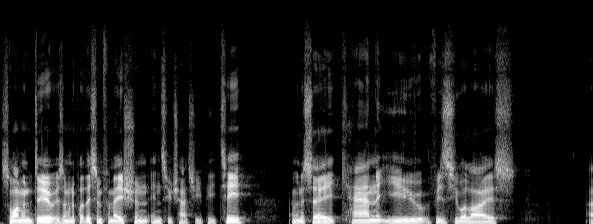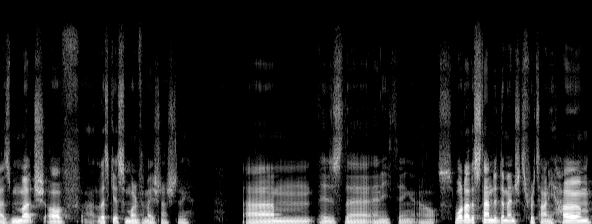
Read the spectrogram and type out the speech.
So what I'm going to do is I'm going to put this information into ChatGPT. I'm going to say, can you visualize as much of let's get some more information actually. Um is there anything else? What are the standard dimensions for a tiny home?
